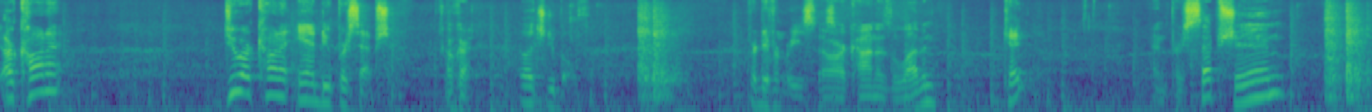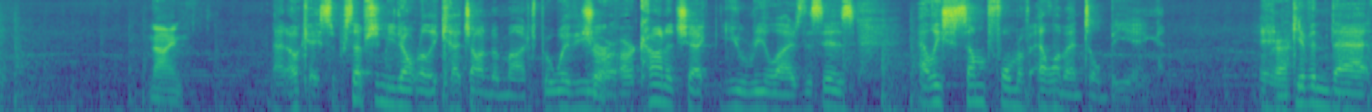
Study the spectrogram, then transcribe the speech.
Arcana. Do Arcana and do Perception. Okay. I'll let you do both for different reasons. So reasons. Arcana's 11 Okay. and Perception 9. Nine. Okay, so perception you don't really catch on to much, but with your Sure. Arcana check, you realize this is at least some form of elemental being. And Okay. given that,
